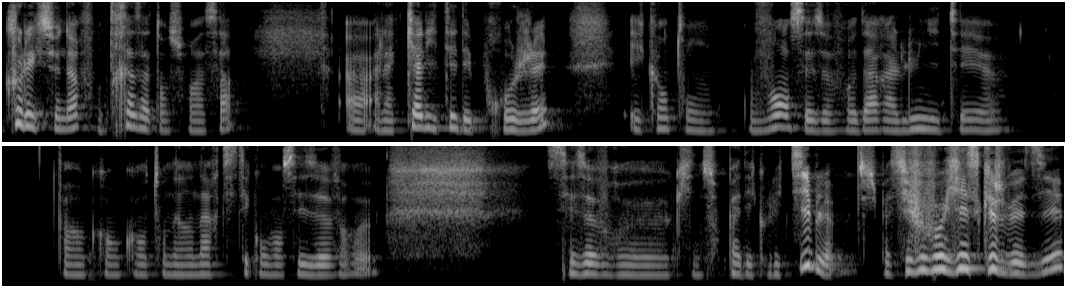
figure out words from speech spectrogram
collectionneurs font très attention à ça, à la qualité des projets. Et quand on vend ses œuvres d'art à l'unité, enfin, quand, quand, on est un artiste et qu'on vend ses œuvres, ces œuvres qui ne sont pas des collectibles, je ne sais pas si vous voyez ce que je veux dire,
